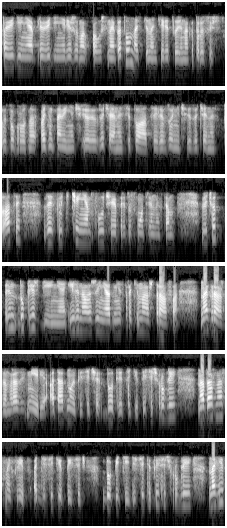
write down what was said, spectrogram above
поведения при введении режима повышенной готовности на территории, на которой существует угроза возникновения чрезвычайной ситуации или в зоне чрезвычайной ситуации, за исключением случаев, предусмотренных там, влечет предупреждение или наложение административного штрафа на граждан в размере от 1 тысячи до 30 тысяч рублей, на должностных лиц от 10 тысяч до 50 тысяч рублей, на лиц,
